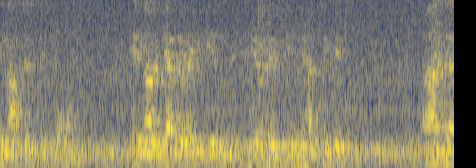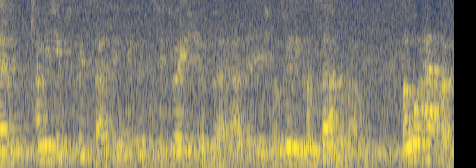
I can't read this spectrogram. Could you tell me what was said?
in artistic form in a gallery in, here in, in Helsinki. And um, I mean, she was criticizing the situation. Uh, she was really concerned about it. But what happened?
